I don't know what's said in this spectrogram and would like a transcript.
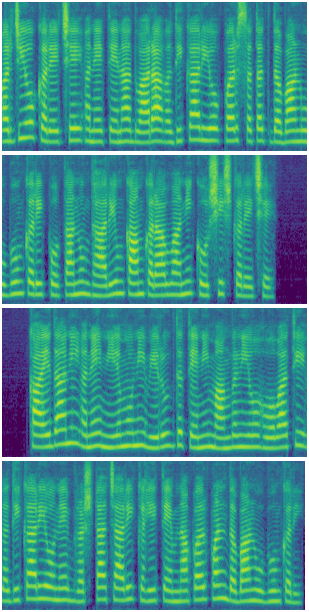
અરજીઓ કરે છે અને તેના દ્વારા અધિકારીઓ પર સતત દબાણ ઊભું કરી પોતાનું ધાર્યું કામ કરાવવાની કોશિશ કરે છે. કાયદાની અને નિયમોની વિરુદ્ધ તેની માંગણીઓ હોવાથી અધિકારીઓને ભ્રષ્ટાચારી કહી તેમના પર પણ દબાણ ઊભું કરી.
